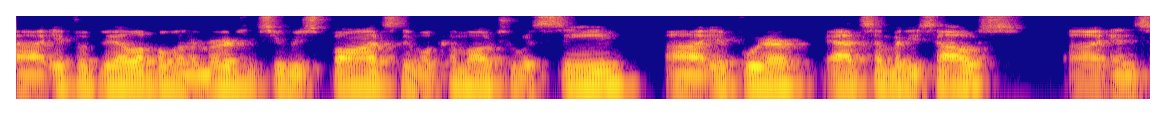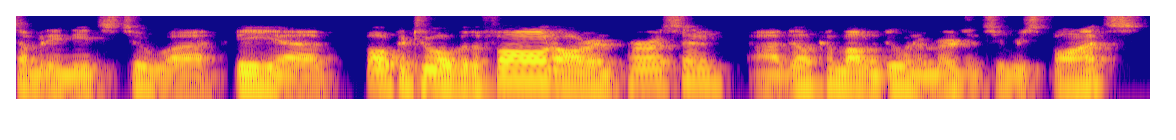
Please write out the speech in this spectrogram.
uh, if available, an emergency response. They will come out to a scene uh, if we're at somebody's house. Uh, and somebody needs to uh, be uh, spoken to over the phone or in person, uh, they'll come out and do an emergency response.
